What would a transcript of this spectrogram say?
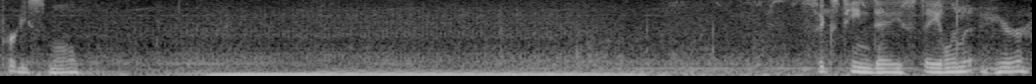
Pretty small. 16 day stay limit here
